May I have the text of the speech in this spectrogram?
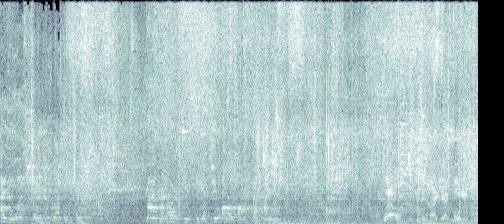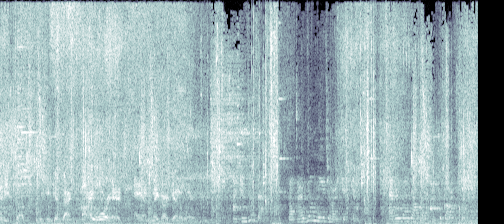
I do not share her grievances. My priority is to get you all off that island. Well, if we can hijack Modi's mini-sub, we can get back my warheads and make our getaway. I can do that, but I will need your assistance. Everyone gather at the guard station.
